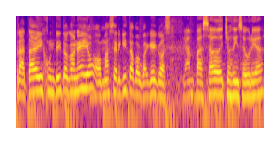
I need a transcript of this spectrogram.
tratá de ir juntito con ellos o más cerquita por cualquier cosa. ¿Te han pasado hechos de inseguridad?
